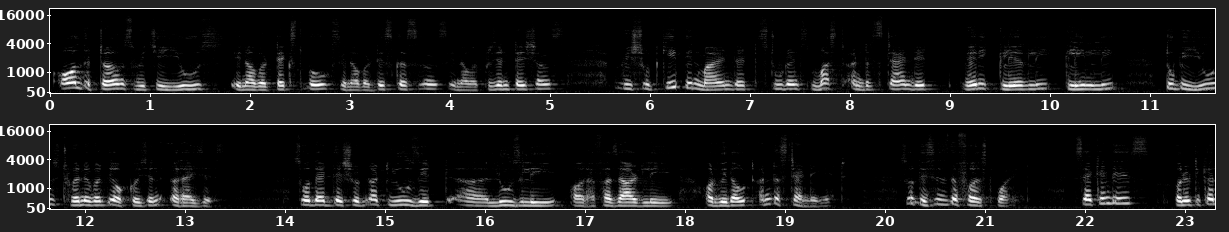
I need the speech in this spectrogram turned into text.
all the terms which we use in our textbooks, in our discussions, in our presentations, we should keep in mind that students must understand it very clearly, cleanly to be used whenever the occasion arises. So that they should not use it uh, loosely or haphazardly or without understanding it. So this is the first point. Second is political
